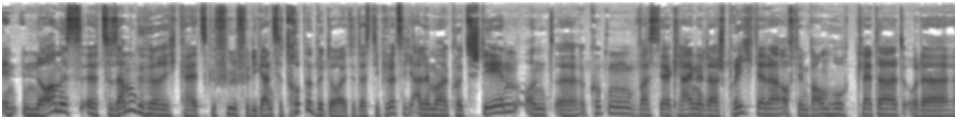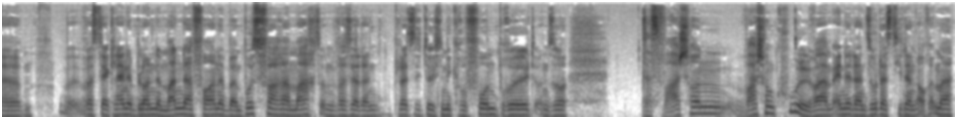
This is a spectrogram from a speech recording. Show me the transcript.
ein enormes äh, Zusammengehörigkeitsgefühl für die ganze Truppe bedeutet, dass die plötzlich alle mal kurz stehen und äh, gucken, was der Kleine da spricht, der da auf den Baum hochklettert oder äh, was der kleine blonde Mann da vorne beim Busfahrer macht und was er dann plötzlich durchs Mikrofon brüllt und so das war schon, war schon cool. War am Ende dann so, dass die dann auch immer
